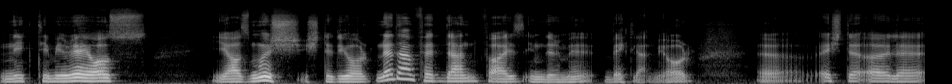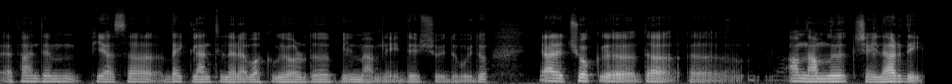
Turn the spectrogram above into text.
Nick Timireos yazmış işte diyor neden Fed'den faiz indirimi beklenmiyor? Ee, işte öyle efendim piyasa beklentilere bakılıyordu bilmem neydi şuydu buydu. Yani çok e, da e, anlamlı şeyler değil.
